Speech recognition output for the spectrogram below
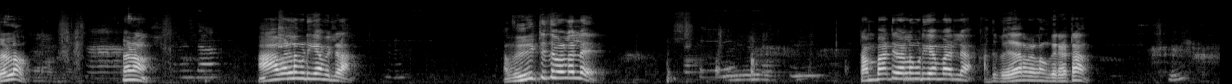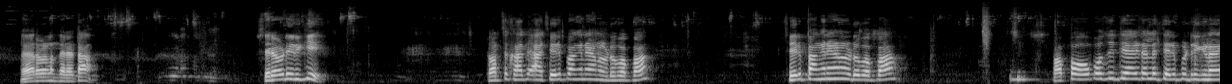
വെള്ളം? വേണോ? ആ വെള്ളം കുടിക്കാൻ പറ്റില്ല വീട്ടിലത്തെ വെള്ളല്ലേ? തമ്പാട്ടി വെള്ളം കുടിക്കാൻ പാടില്ല. അത് വേറെ വെള്ളം തരാട്ടാ വേറെ വെള്ളം തരാട്ടാ ശരി അവിടെ ഇരിക്കി. കുറച്ച് കഥ ആ ചെരുപ്പ് അങ്ങനെയാണോ ഇടൂ പപ്പ? ചെരുപ്പ് അങ്ങനെയാണോ ഇടൂ പപ്പ? പപ്പ ഓപ്പോസിറ്റ് ആയിട്ടല്ലേ ചെരുപ്പ് ഇട്ടിരിക്കണേ?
